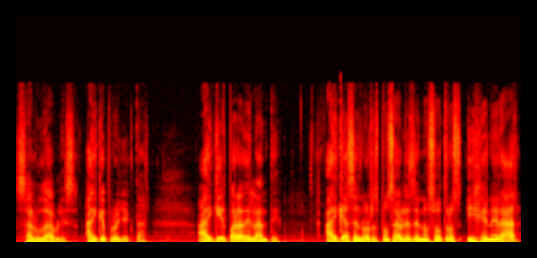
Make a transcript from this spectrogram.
saludables, hay que proyectar, hay que ir para adelante, hay que hacernos responsables de nosotros y generar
